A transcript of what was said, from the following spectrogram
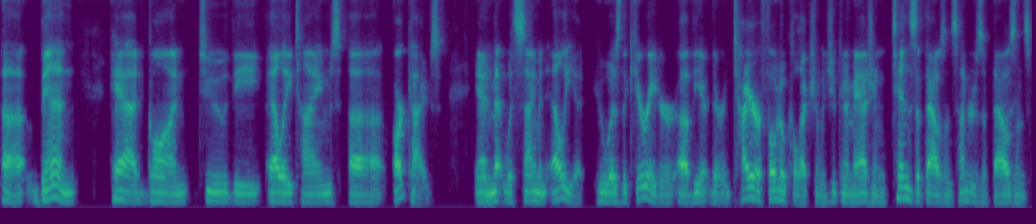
Uh, ben had gone to the LA Times uh, archives and met with Simon Elliott, who was the curator of the, their entire photo collection, which you can imagine tens of thousands, hundreds of thousands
